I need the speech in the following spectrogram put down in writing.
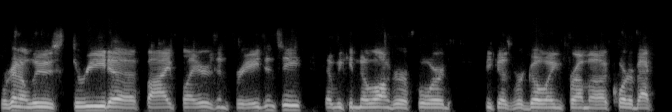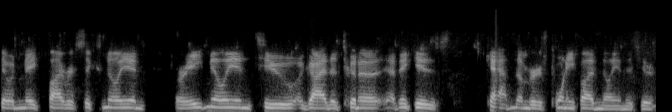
we're going to lose three to five players in free agency that we can no longer afford because we're going from a quarterback that would make five or six million or eight million to a guy that's to, I think his cap number is 25 million this year.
